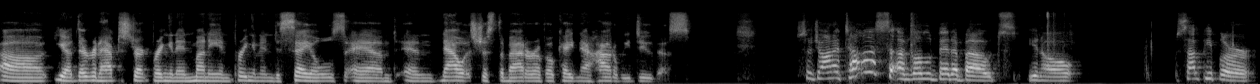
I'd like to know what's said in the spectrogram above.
uh, yeah, they're going to have to start bringing in money and bringing into sales, and and now it's just a matter of okay, now how do we do this? So, Johnna, tell us a little bit about you know, some people are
